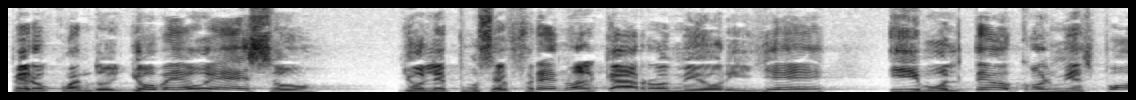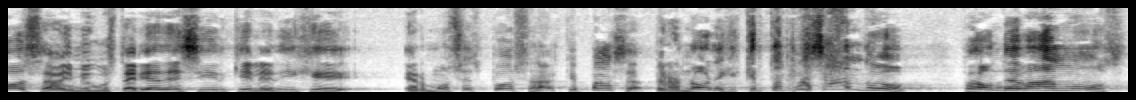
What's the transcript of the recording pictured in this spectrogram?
Pero cuando yo veo eso, yo le puse freno al carro, me orillé y volteo con mi esposa. Y me gustaría decir que le dije, hermosa esposa, ¿qué pasa? Pero no, le dije, ¿qué está pasando? ¿Para dónde vamos?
